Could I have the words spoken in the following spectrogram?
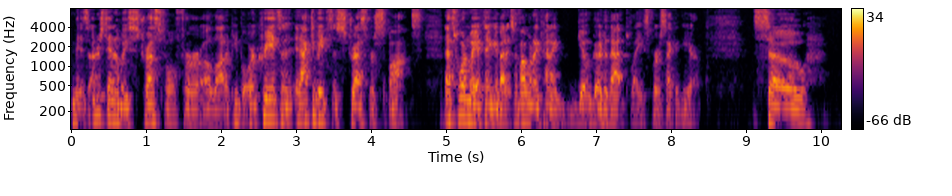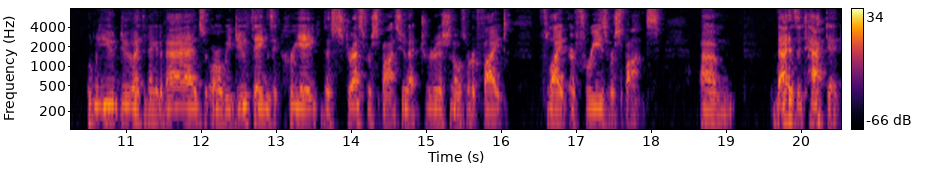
I mean, it's understandably stressful for a lot of people, or creates a, it activates a stress response. That's one way of thinking about it. So if I want to kind of go, go to that place for a second here. So when you do like the negative ads or we do things that create the stress response, you know, that traditional sort of fight, flight, or freeze response. Um, that is a tactic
